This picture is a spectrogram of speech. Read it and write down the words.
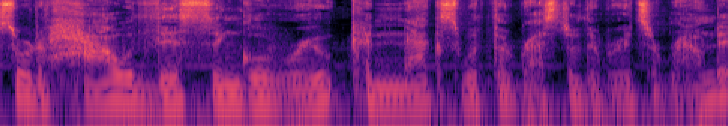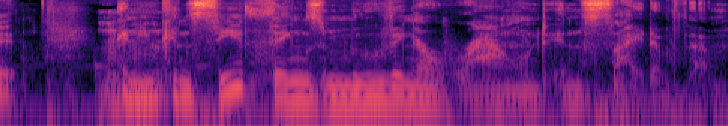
sort of how this single root connects with the rest of the roots around it. And you mm-hmm. can see things moving around inside of them.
